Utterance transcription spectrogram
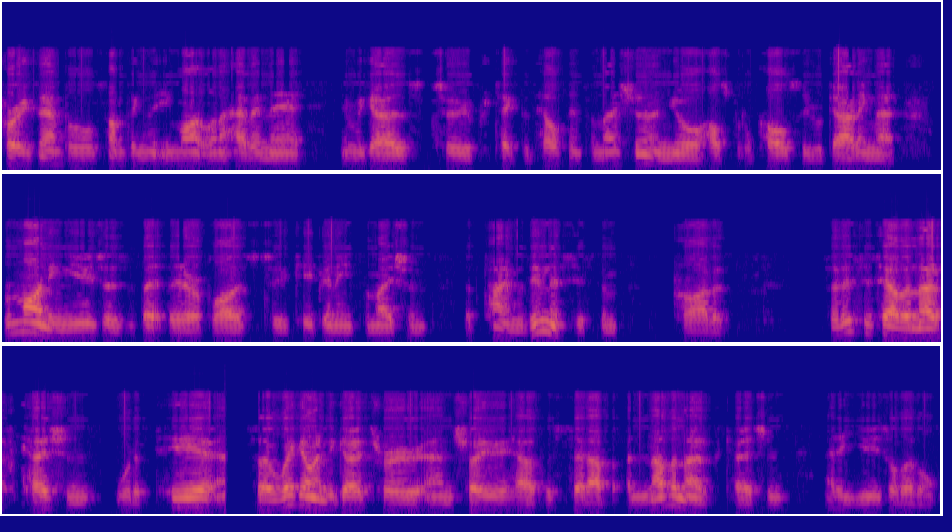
for example, something that you might want to have in there in regards to protected health information and your hospital policy regarding that, reminding users that they're obliged to keep any information obtained within the system private. So this is how the notification would appear. So we're going to go through and show you how to set up another notification at a user level.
